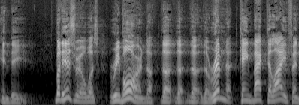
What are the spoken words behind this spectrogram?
indeed. But Israel was reborn. The, the, the, the, the remnant came back to life and,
